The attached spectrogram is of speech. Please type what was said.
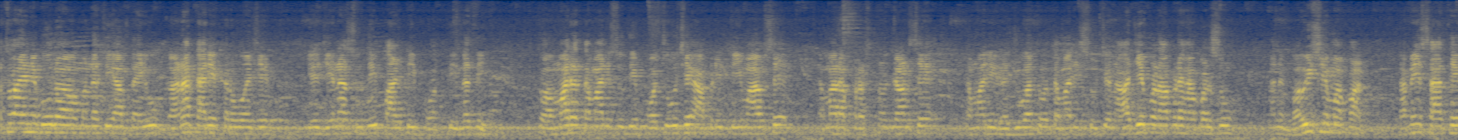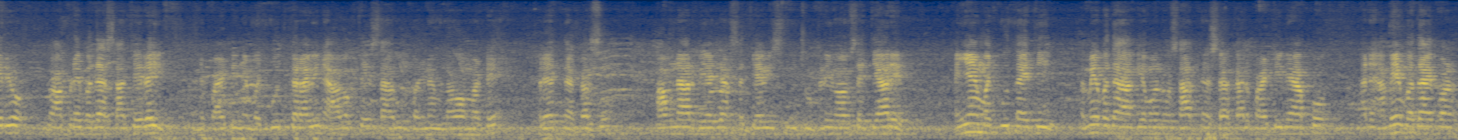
અથવા એને બોલાવવામાં નથી આવતા, એવું ઘણા કાર્યકરો હોય છે કે જેના સુધી પાર્ટી પહોંચતી નથી. તો અમારે તમારી સુધી પહોંચવું છે, આપણી ટીમ આવશે, તમારા પ્રશ્નો જાણશે, તમારી રજૂઆતો, તમારી સૂચન આજે પણ આપણે સાંભળશું અને ભવિષ્યમાં પણ તમે સાથે રહ્યો તો આપણે બધા સાથે રહી અને પાર્ટીને મજબૂત કરાવીને આ વખતે સારું પરિણામ લાવવા માટે પ્રયત્ન કરશું. આવનાર બે હજાર સત્યાવીસની ચૂંટણીઓ આવશે ત્યારે અહીંયા મજબૂતાઈથી તમે બધા આગેવાનો સાથ અને સહકાર પાર્ટીને આપો અને અમે બધાએ પણ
